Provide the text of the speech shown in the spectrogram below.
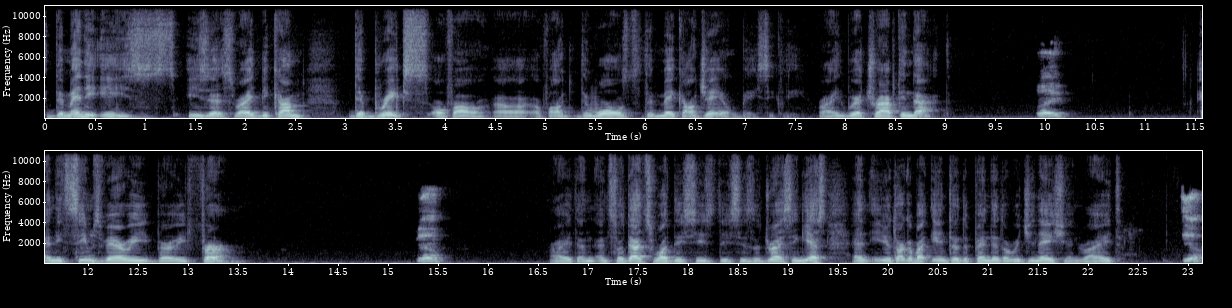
the many ease eases right become the bricks of our uh, of our the walls that make our jail basically right? We're trapped in that. Right and it seems very very firm yeah right and and so that's what this is this is addressing yes and you talk about interdependent origination right yeah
